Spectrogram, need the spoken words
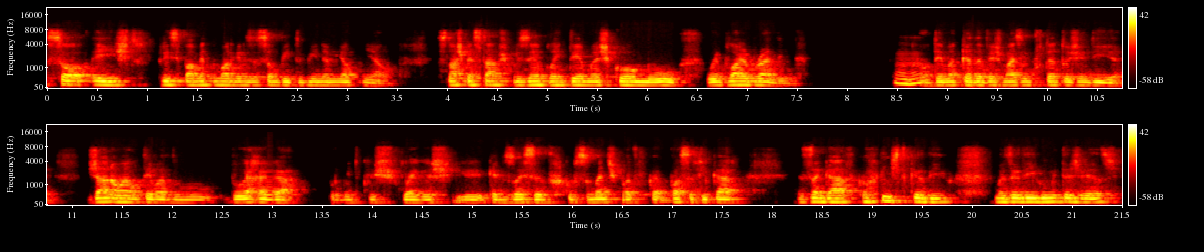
só a isto, principalmente numa organização B2B, na minha opinião. Se nós pensarmos, por exemplo, em temas como o employer branding, uhum. é um tema cada vez mais importante hoje em dia. Já não é um tema do, do RH, por muito que os colegas quem nos ouça de recursos humanos pode possa ficar zangado com isto que eu digo, mas eu digo muitas vezes,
